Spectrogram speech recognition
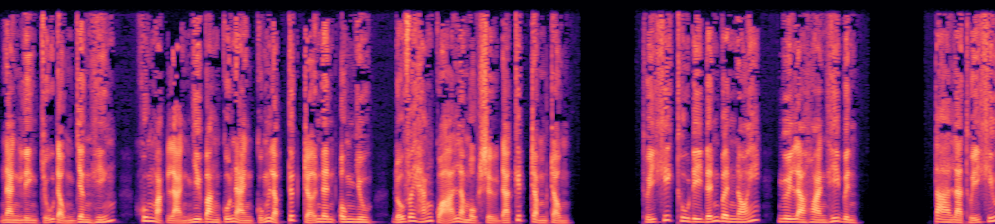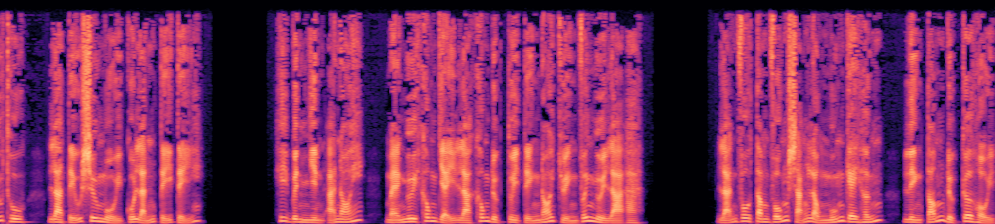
nàng liền chủ động dâng hiến, khuôn mặt lạng như băng của nàng cũng lập tức trở nên ôn nhu, đối với hắn quả là một sự đả kích trầm trọng. Thủy Khiết Thu đi đến bên nói, người là Hoàng Hy Bình. Ta là Thủy Khiếu Thu, là tiểu sư muội của lãnh tỷ tỷ. Hy Bình nhìn ả nói, mẹ ngươi không dạy là không được tùy tiện nói chuyện với người lạ à. Lãng vô tâm vốn sẵn lòng muốn gây hấn, liền tóm được cơ hội,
